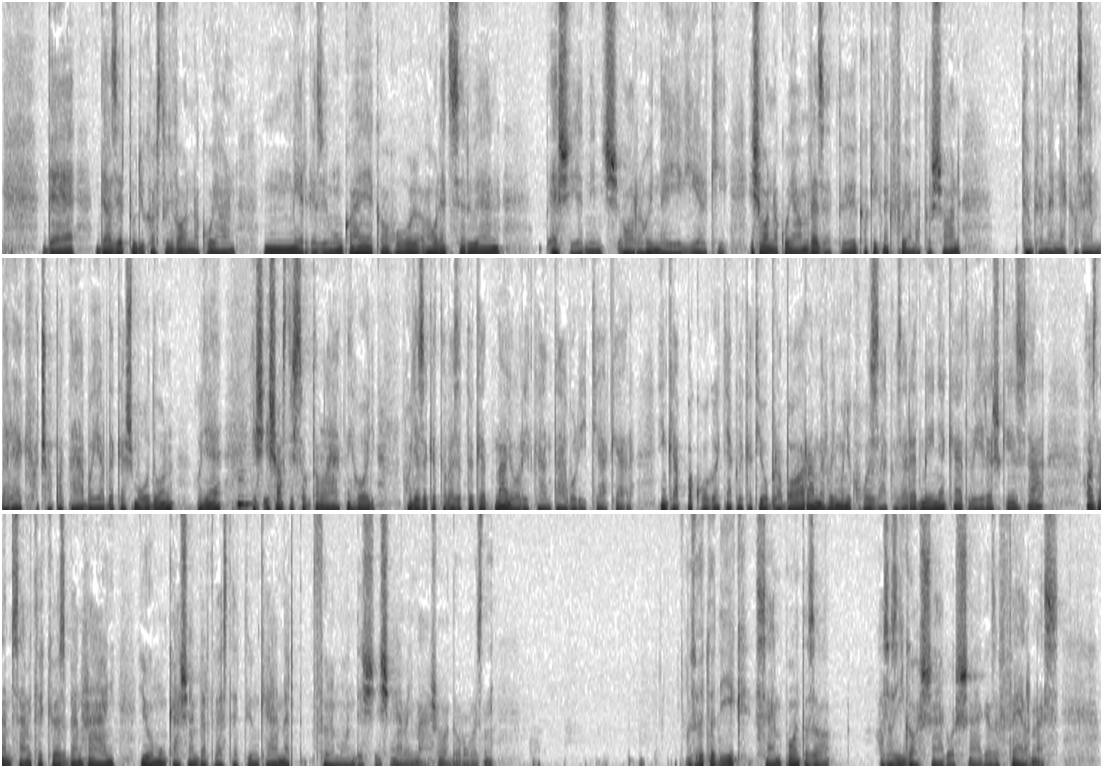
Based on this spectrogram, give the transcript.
de, de azért tudjuk azt, hogy vannak olyan mérgező munkahelyek, ahol, ahol egyszerűen esélyed nincs arra, hogy ne égjél ki. És vannak olyan vezetők, akiknek folyamatosan tönkre mennek az emberek a csapatába érdekes módon, ugye? Hm. És, és azt is szoktam látni, hogy, hogy ezeket a vezetőket nagyon ritkán távolítják el. Inkább pakolgatják őket jobbra-balra, mert hogy mondjuk hozzák az eredményeket véres kézzel, az nem számít, hogy közben hány jó munkás embert vesztettünk el, mert fölmond és, és elmegy máshol dolgozni. Az ötödik szempont az a az az igazságosság, ez a fairness,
